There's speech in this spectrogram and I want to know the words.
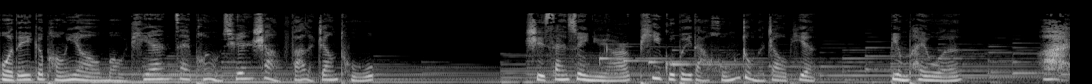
我的一个朋友某天在朋友圈上发了张图，是三岁女儿屁股被打红肿的照片，并配文：“唉，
